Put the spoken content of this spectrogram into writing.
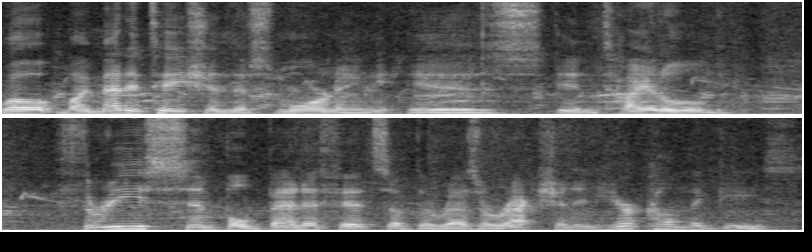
Well, my meditation this morning is entitled Three Simple Benefits of the Resurrection. And here come the geese.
